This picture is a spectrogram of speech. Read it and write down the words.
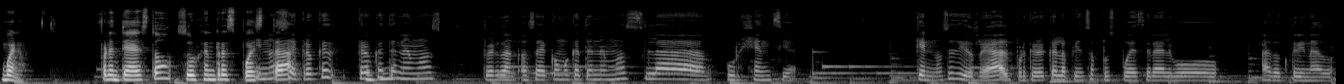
Bueno, frente a esto surgen respuestas. No sé, creo que, creo que tenemos, perdón, o sea, como que tenemos la urgencia, que no sé si es real, porque ahora que lo pienso, pues puede ser algo adoctrinado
